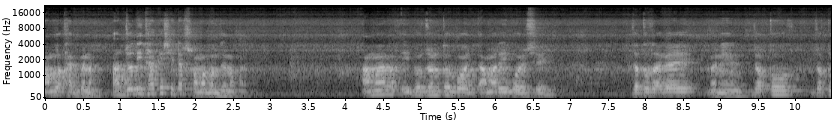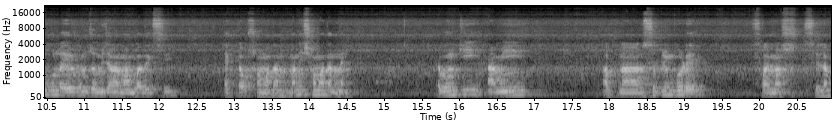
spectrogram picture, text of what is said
মামলা থাকবে না, আর যদি থাকে সেটার সমাধান যেন হয়। আমার এই পর্যন্ত আমার এই বয়সে যত জায়গায় মানে যত, যতগুলো এরকম জমি জামার মামলা দেখছি, একটাও সমাধান মানে সমাধান নাই। এবং কি আমি আপনার সুপ্রিম কোর্টে ছয় মাস ছিলাম।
